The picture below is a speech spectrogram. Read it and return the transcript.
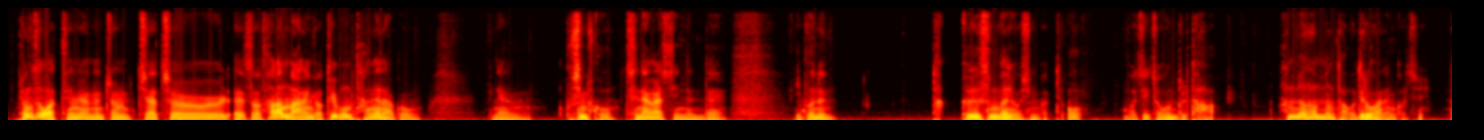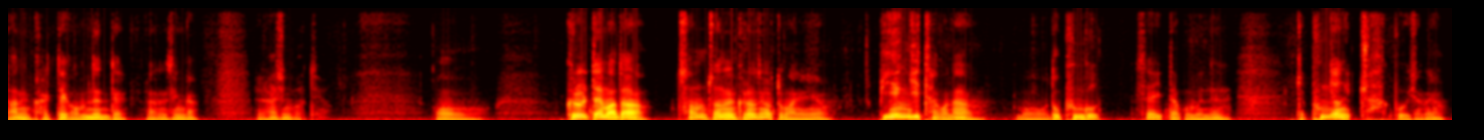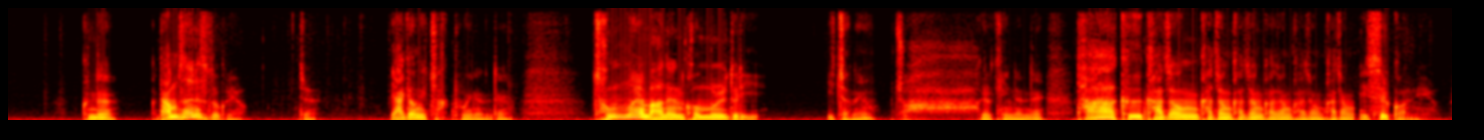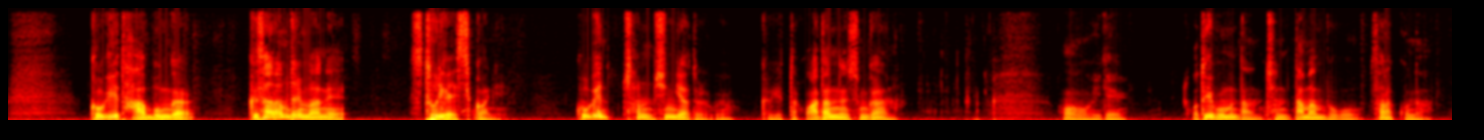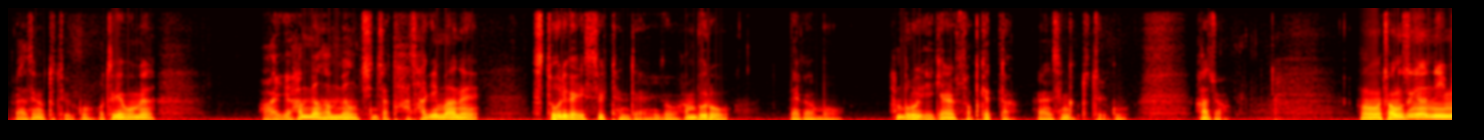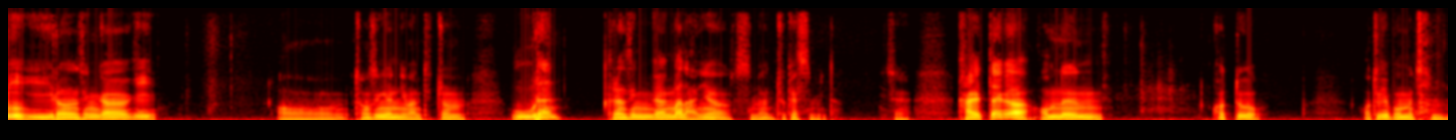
평소 같으면은 좀 지하철에서 사람 많은 게 어떻게 보면 당연하고 그냥 무심코 지나갈 수 있는데 이분은 딱 그 순간이 오신 것 같아요. 어 뭐지 저분들 다 한 명 한 명 다 어디로 가는 거지? 나는 갈 데가 없는데 라는 생각을 하신 것 같아요. 어, 그럴 때마다 참 저는 그런 생각도 많이 해요. 비행기 타거나 뭐 높은 곳에 있다 보면은 이렇게 풍경이 쫙 보이잖아요. 근데 남산에서도 그래요. 이제 야경이 쫙 보이는데 정말 많은 건물들이 있잖아요. 쫙 이렇게 있는데 다 그 가정 가정 가정 가정 가정 가정 있을 거 아니에요. 거기 다 뭔가 그 사람들만의 스토리가 있을 거 아니에요. 그게 참 신기하더라고요. 그게 딱 와닿는 순간, 어, 이게, 어떻게 보면 난 참 나만 보고 살았구나. 라는 생각도 들고, 어떻게 보면, 아, 이게 한명 한 명 진짜 다 자기만의 스토리가 있을 텐데, 이거 함부로 내가 뭐, 함부로 얘기할 수 없겠다. 라는 생각도 들고 하죠. 어, 정승현 님이 이런 생각이, 어, 정승현 님한테 좀 우울한 그런 생각만 아니었으면 좋겠습니다. 이제 갈 데가 없는 것도 어떻게 보면 참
